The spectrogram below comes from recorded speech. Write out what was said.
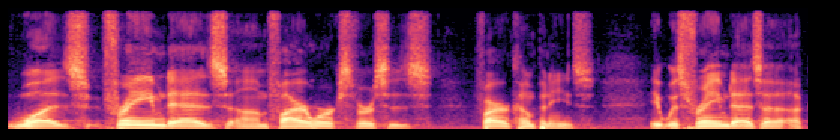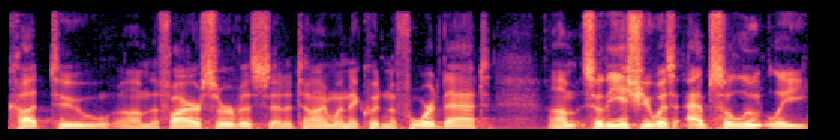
was framed as um, fireworks versus fire companies. It was framed as a, a cut to um, the fire service at a time when they couldn't afford that. Um, so the issue was absolutely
